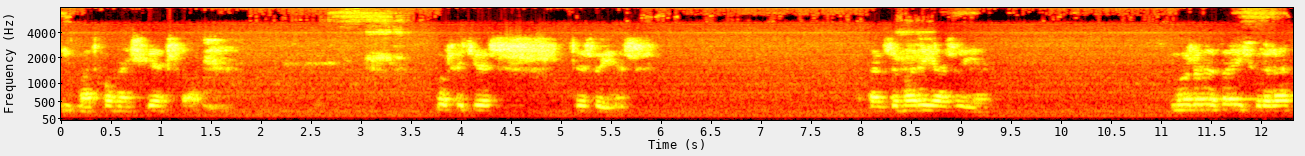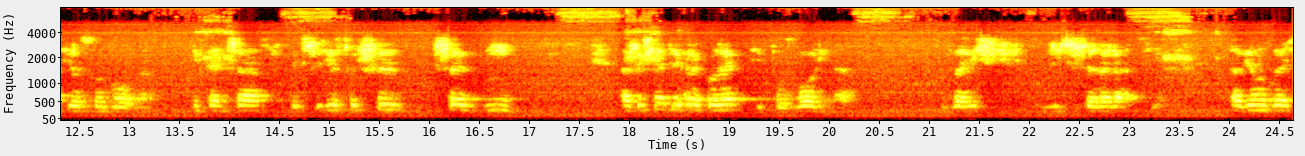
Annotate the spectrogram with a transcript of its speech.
i z Matką Najświętszą. Bo przecież Ty żyjesz. Także Maryja żyje. I możemy wejść w relacje osobowe. I ten czas, tych 33 trzech dni naszych świętych rekolekcji pozwoli nam wejść bliższe relacje, nawiązać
